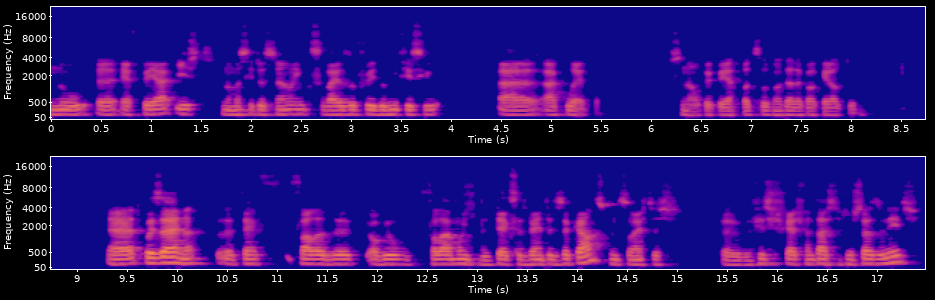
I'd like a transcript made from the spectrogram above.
no uh, eh, FPA. Isto numa situação em que se vai usufruir do benefício à, à coleta. Senão o PPR pode ser levantado a qualquer altura. Uh, depois a Ana até fala de, ouviu falar muito de Tax Advantage Accounts, portanto são estes uh, benefícios fiscais fantásticos nos Estados Unidos.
